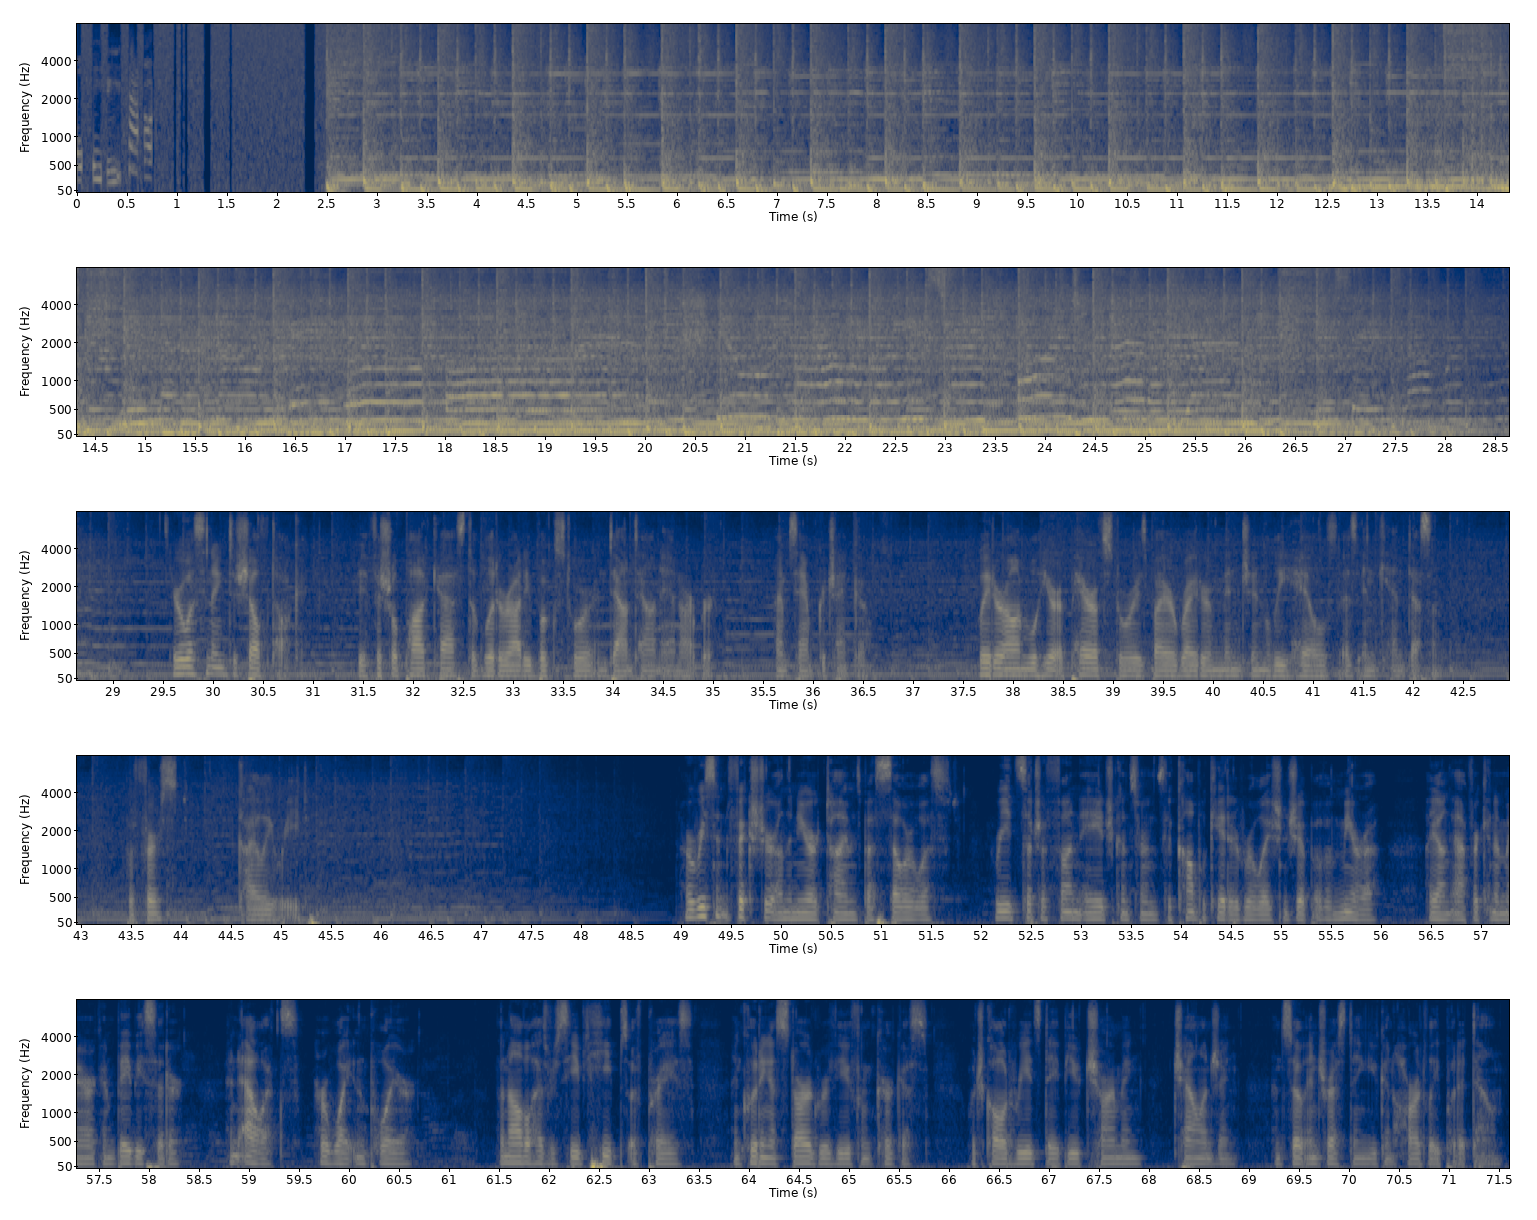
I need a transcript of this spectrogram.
You're listening to Shelf Talking, the official podcast of Literati Bookstore in downtown Ann Arbor. I'm Sam Krowchenko. Later on, we'll hear a pair of stories by our writer Min Jin Lee hails as Incandescent. But first, Kiley Reid. A recent fixture on the New York Times bestseller list, Reid Such a Fun Age concerns the complicated relationship of Amira, a young African American babysitter, and Alex, her white employer. The novel has received heaps of praise, including a starred review from Kirkus, which called Reid's debut charming, challenging, and so interesting you can hardly put it down.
